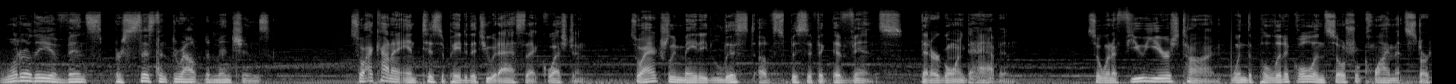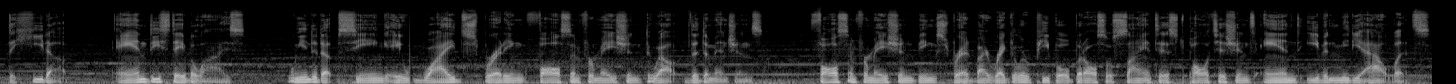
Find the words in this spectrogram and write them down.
What are the events persistent throughout dimensions? So I kind of anticipated that you would ask that question. So I actually made a list of specific events that are going to happen. So, in a few years' time, when the political and social climate start to heat up and destabilize, we ended up seeing a widespreading false information throughout the dimensions. False information being spread by regular people, but also scientists, politicians, and even media outlets.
